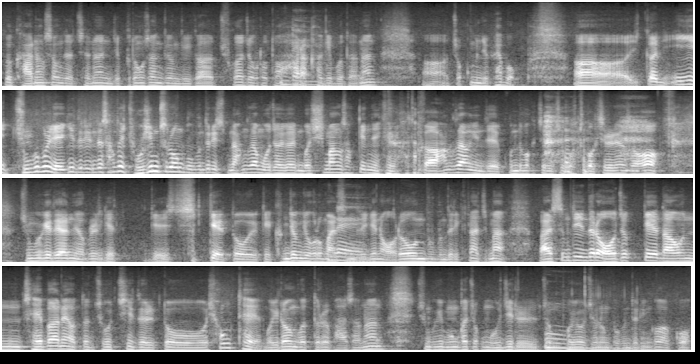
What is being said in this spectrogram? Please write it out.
그 가능성 자체는 이제 부동산 경기가 추가적으로 더 네. 하락하기보다는 어 조금 이제 회복. 어 그러니까 이 중국을 얘기 드리는데 상당히 조심스러운 부분들이 있습니다. 항상 뭐 저희가 뭐 희망 섞인 얘기를 하다가 항상 이제 곤두박질을 치고 곤두박질을 해서 중국에 대한 여를 이게 이게 쉽게 또 이렇게 긍정적으로 네. 말씀드리기는 어려운 부분들이긴 하지만 말씀드린 대로 어저께 나온 제반의 어떤 조치들 또 형태 뭐 이런 것들을 봐서는 중국이 뭔가 조금 의지를 좀 음. 보여주는 부분들인 것 같고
